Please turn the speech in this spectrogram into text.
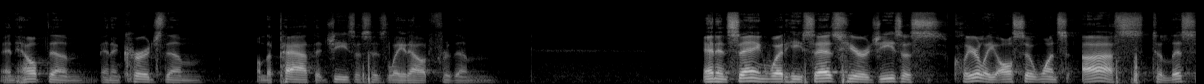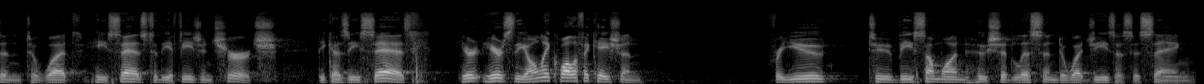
and help them and encourage them on the path that Jesus has laid out for them. And in saying what he says here, Jesus clearly also wants us to listen to what he says to the Ephesian church because he says, here, here's the only qualification for you to be someone who should listen to what Jesus is saying.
